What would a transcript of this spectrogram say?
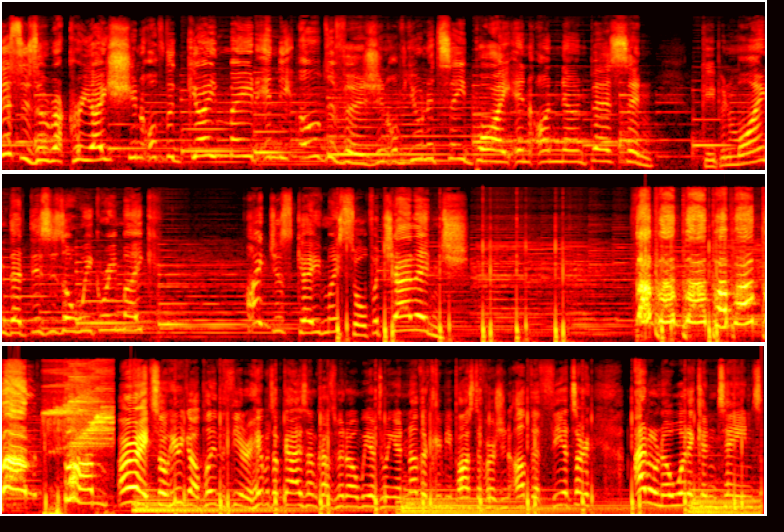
This is a recreation of the game made in the older version of Unity by an unknown person. Keep in mind that this is a weak remake. I just gave myself a challenge. Bum. All right, so here we go. Playing the theater. Hey, what's up, guys? I'm Cosmitto. We are doing another creepypasta version of the theater. I don't know what it contains.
